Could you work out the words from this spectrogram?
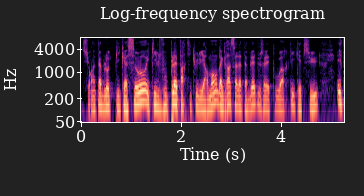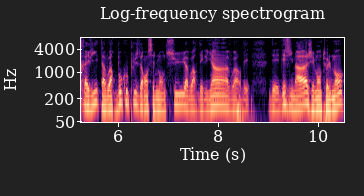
sur un tableau de Picasso et qu'il vous plaît particulièrement, bah, grâce à la tablette, vous allez pouvoir cliquer dessus et très vite avoir beaucoup plus de renseignements dessus, avoir des liens, avoir des, des, images éventuellement,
